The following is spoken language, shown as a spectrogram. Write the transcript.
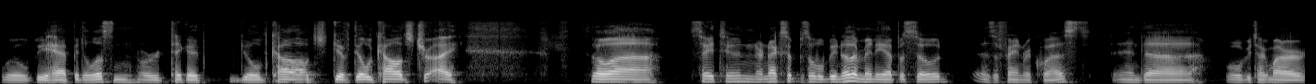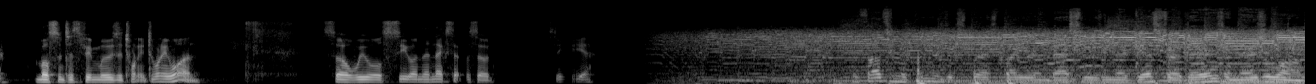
We'll be happy to listen or take a the old college give the old college try. So uh, stay tuned. Our next episode will be another mini episode as a fan request, and uh, we'll be talking about our most anticipated movies of 2021. So we will see you on the next episode. See ya. The thoughts and opinions expressed by your ambassadors and their guests are theirs and theirs alone.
